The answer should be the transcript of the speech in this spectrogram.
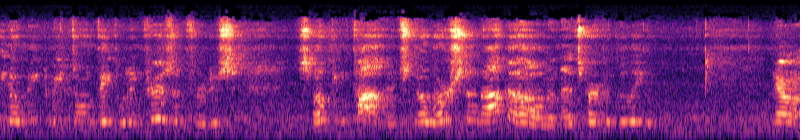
We don't need to be throwing people in prison for just smoking pot. It's no worse than alcohol, and that's perfectly legal. Now,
